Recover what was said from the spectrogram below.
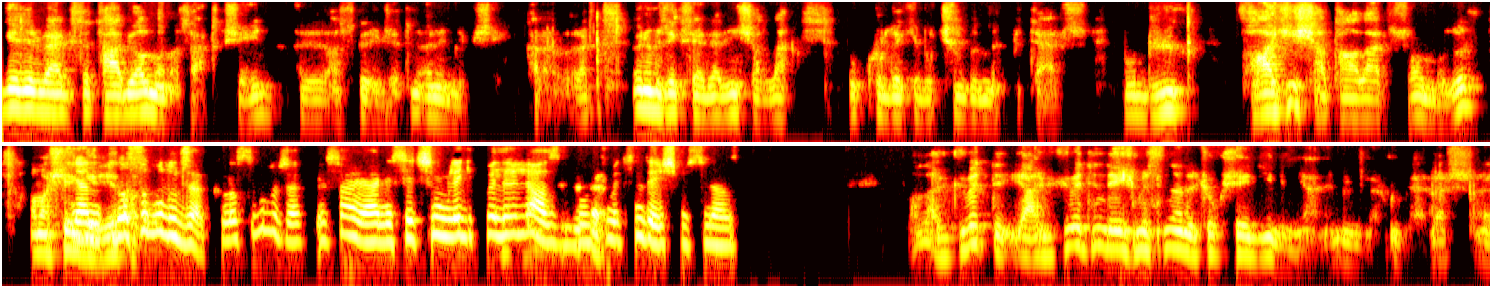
gelir vergisi tabi olmaması artık şeyin e, asgari ücretin önemli bir şey karar olarak. Önümüzdeki seneler inşallah bu kurdaki bu çılgınlık biter. Bu büyük fahiş hatalar son bulur. Ama şey yani geriye nasıl bulacak? Nasıl bulacak? Mesela yani seçimle gitmeleri lazım. Bu hükümetin değişmesi lazım. Vallahi hükümet de yani hükümetin değişmesinden de çok şey değilim yani bilmiyorum derler. Ee,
